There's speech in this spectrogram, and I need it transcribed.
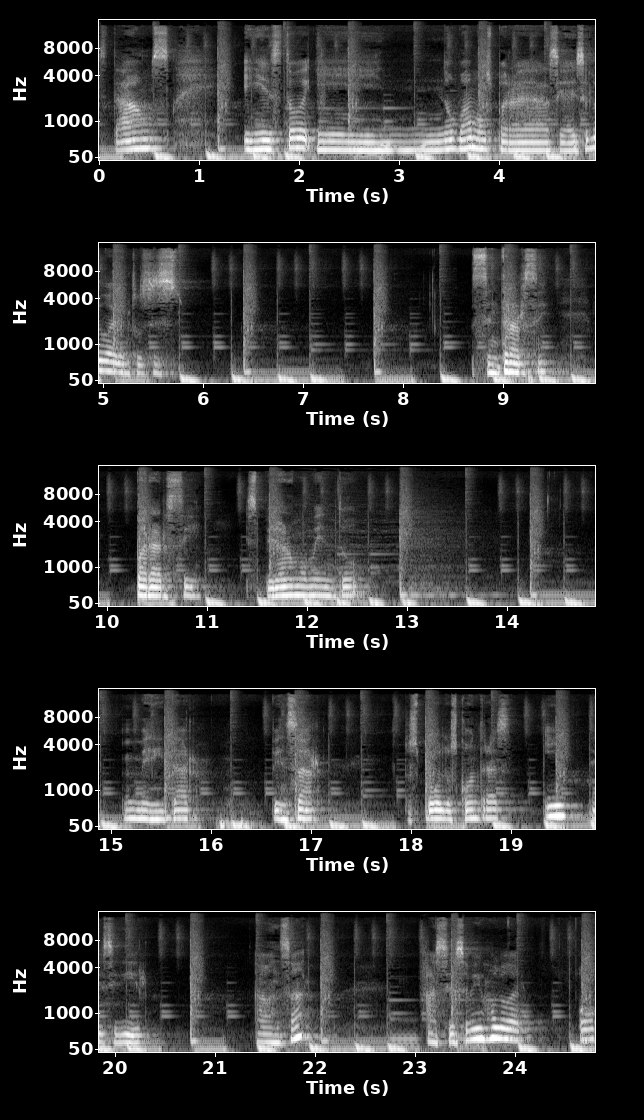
estamos en esto y no vamos para hacia ese lugar, entonces centrarse, pararse, esperar un momento, meditar, pensar los pros, los contras y decidir avanzar hacia ese mismo lugar o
